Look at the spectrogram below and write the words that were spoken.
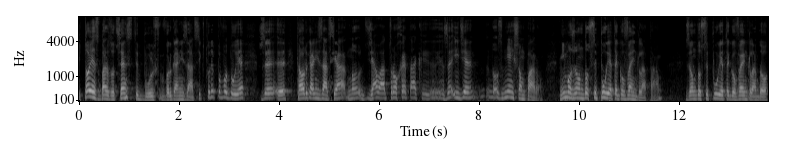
I to jest bardzo częsty ból w organizacji, który powoduje, że y, ta organizacja no, działa trochę tak, y, że idzie no, z mniejszą parą. Mimo, że on dosypuje tego węgla tam, że on dosypuje tego węgla do,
